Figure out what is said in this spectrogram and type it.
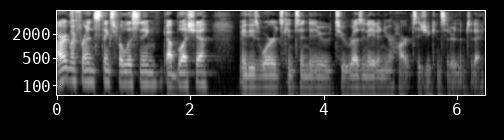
All right, my friends, thanks for listening. God bless you. May these words continue to resonate in your hearts as you consider them today.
